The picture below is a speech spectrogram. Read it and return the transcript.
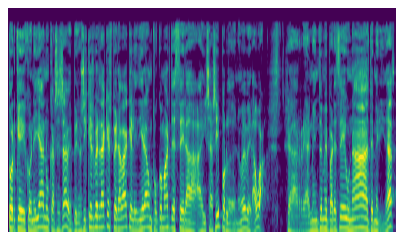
porque con ella nunca se sabe, pero sí que es verdad que esperaba que le diera un poco más de cera a Isasi por lo de no beber agua. O sea, realmente me parece una temeridad.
